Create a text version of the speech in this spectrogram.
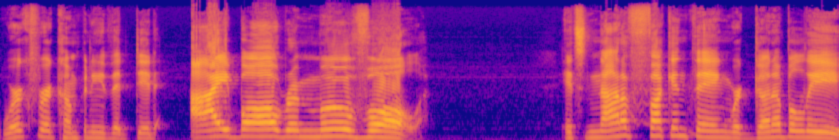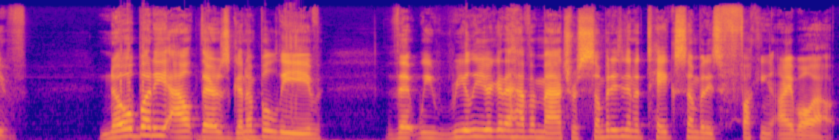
work for a company that did eyeball removal. It's not a fucking thing we're gonna believe. Nobody out there is gonna believe that we really are gonna have a match where somebody's gonna take somebody's fucking eyeball out.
